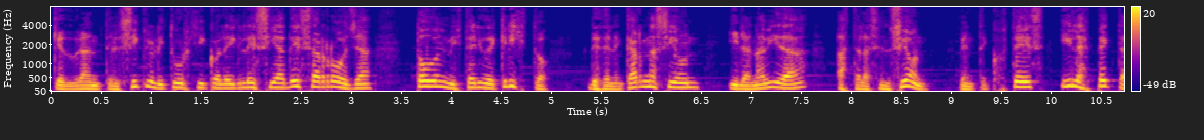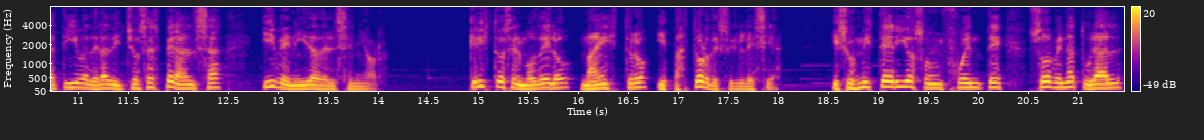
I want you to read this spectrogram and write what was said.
que durante el ciclo litúrgico la Iglesia desarrolla todo el misterio de Cristo, desde la encarnación y la Navidad hasta la ascensión, Pentecostés y la expectativa de la dichosa esperanza y venida del Señor. Cristo es el modelo, maestro y pastor de su Iglesia, y sus misterios son fuente sobrenatural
